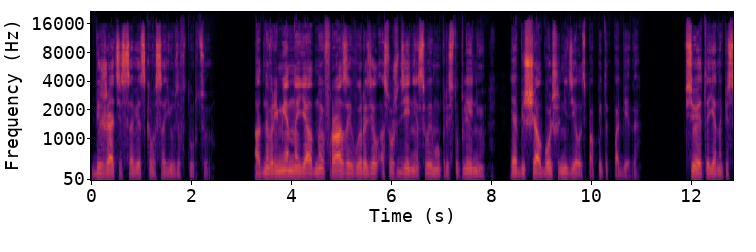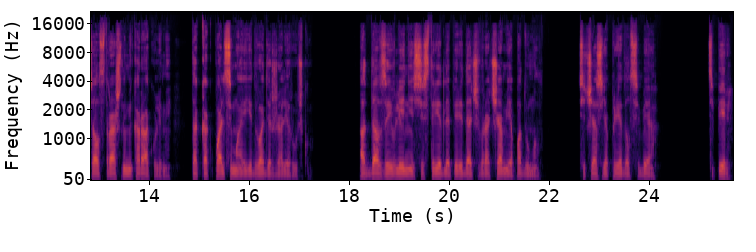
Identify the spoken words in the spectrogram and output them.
бежать из Советского Союза в Турцию. Одновременно я одной фразой выразил осуждение своему преступлению и обещал больше не делать попыток побега. Все это я написал страшными каракулями, так как пальцы мои едва держали ручку. Отдав заявление сестре для передачи врачам, я подумал, сейчас я предал себя. Теперь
